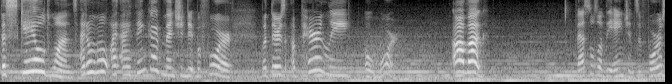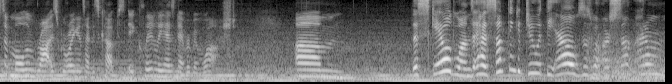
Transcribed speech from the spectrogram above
The scaled ones! I don't know, I, I think I've mentioned it before, but there's apparently... Oh, more. Ah, oh, mug! Vessels of the ancients. A forest of mold and rot is growing inside these cups. It clearly has never been washed. Um, the scaled ones. It has something to do with the elves as well, or some. I don't.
